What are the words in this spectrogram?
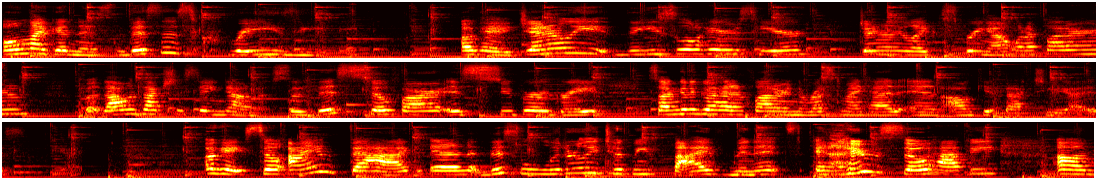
Oh my goodness, this is crazy. Okay, generally these little hairs here generally like spring out when I flat iron them but that one's actually staying down. So this so far is super great. So I'm to go ahead and flat iron the rest of my head and I'll get back to you guys. Okay, so I am back and this literally took me five minutes and I am so happy. Um,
